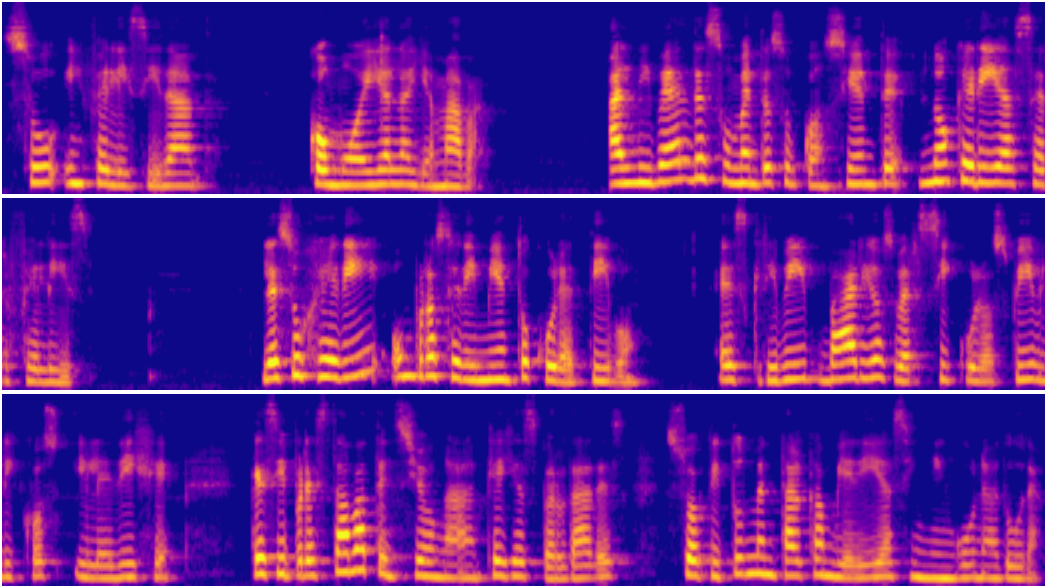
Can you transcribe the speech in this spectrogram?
su infelicidad como ella la llamaba. Al nivel de su mente subconsciente no quería ser feliz. Le sugerí un procedimiento curativo. Escribí varios versículos bíblicos y le dije que si prestaba atención a aquellas verdades, su actitud mental cambiaría sin ninguna duda.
